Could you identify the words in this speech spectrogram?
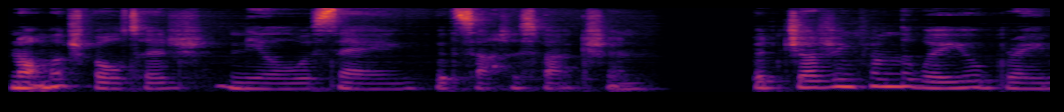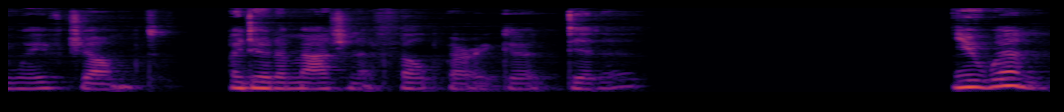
Not much voltage, Neil was saying with satisfaction, but judging from the way your brainwave jumped, I don't imagine it felt very good, did it? You win,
